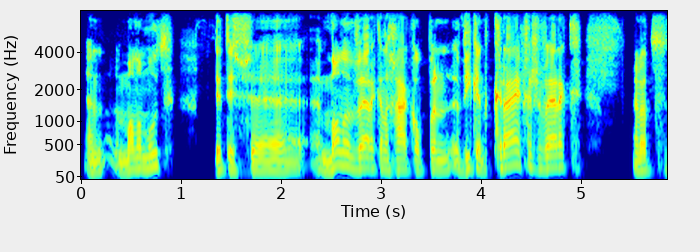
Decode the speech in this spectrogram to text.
en mannenmoed. Dit is uh, mannenwerk en dan ga ik op een weekend krijgerswerk. En dat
